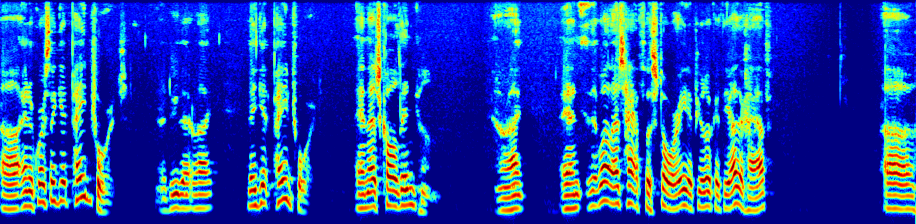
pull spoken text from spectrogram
Uh, and of course, they get paid for it. I do that right? They get paid for it. And that's called income. All right? And, well, that's half the story. If you look at the other half, uh,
